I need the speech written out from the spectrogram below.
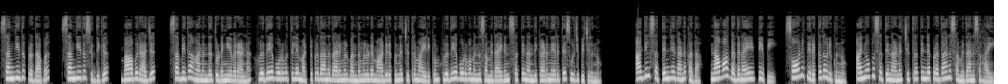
സംഗീത പ്രതാപ് സംഗീത സിദ്ദിഖ് ബാബുരാജ് സബിത ആനന്ദ് തുടങ്ങിയവരാണ് ഹൃദയപൂർവത്തിലെ മറ്റു പ്രധാന താരങ്ങൾ ബന്ധങ്ങളുടെ മാടിരക്കുന്ന ചിത്രമായിരിക്കും ഹൃദയപൂർവമെന്ന് സംവിധായകൻ സത്യൻ അന്തിക്കാട് നേരത്തെ സൂചിപ്പിച്ചിരുന്നു. അഖിൽ സത്യന്റേതാണ് കഥ. നവാഗതനായ ടി പി. സോന് തിരക്കഥ ഒരുക്കുന്നു. അനൂപ് സത്യനാണ് ചിത്രത്തിന്റെ പ്രധാന സംവിധാന സഹായി.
